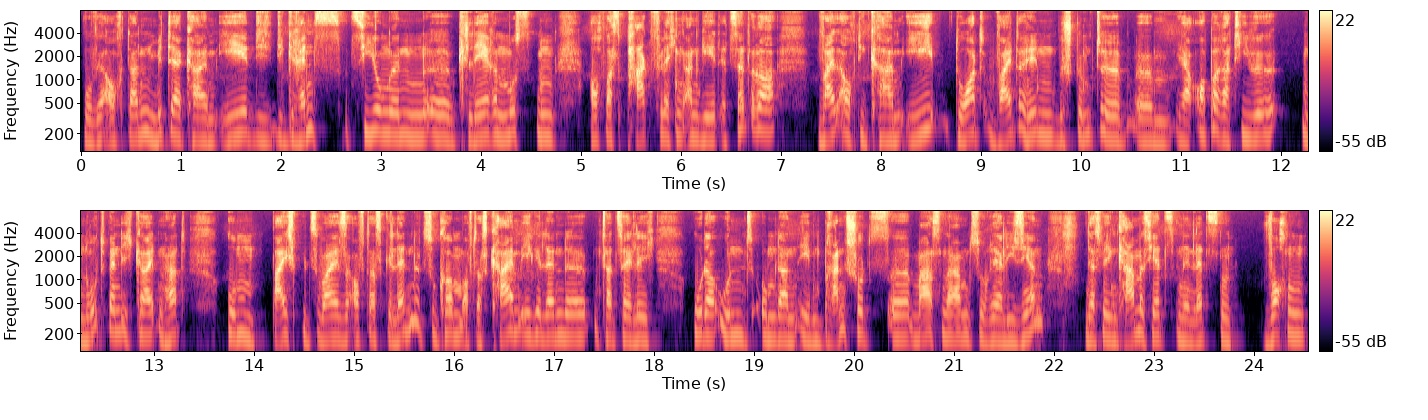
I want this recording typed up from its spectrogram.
wo wir auch dann mit der KME die, die Grenzziehungen äh, klären mussten, auch was Parkflächen angeht etc., weil auch die KME dort weiterhin bestimmte ähm, ja, operative Notwendigkeiten hat, um beispielsweise auf das Gelände zu kommen, auf das KME-Gelände tatsächlich, oder und um dann eben Brandschutzmaßnahmen äh, zu realisieren. Deswegen kam es jetzt in den letzten Wochen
